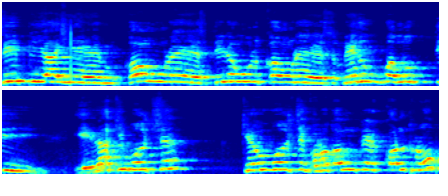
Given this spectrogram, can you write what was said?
সিপিআইএম, কংগ্রেস, তৃণমূল কংগ্রেস, মেহবুবা মুক্তি এরা কি বলছে? কেউ বলছে গণতন্ত্রের কণ্ঠরোধ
